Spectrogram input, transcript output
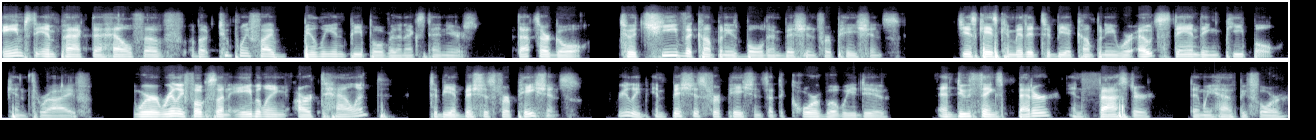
aims to impact the health of about 2.5 billion people over the next 10 years. That's our goal. To achieve the company's bold ambition for patients, GSK is committed to be a company where outstanding people can thrive. We're really focused on enabling our talent to be ambitious for patients, really ambitious for patients at the core of what we do, and do things better and faster than we have before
